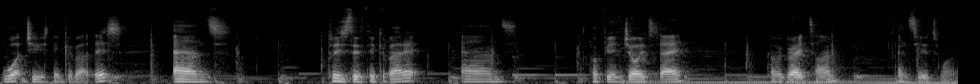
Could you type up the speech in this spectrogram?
What do you think about this? And please do think about it. And hope you enjoyed today. Have a great time and see you tomorrow.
